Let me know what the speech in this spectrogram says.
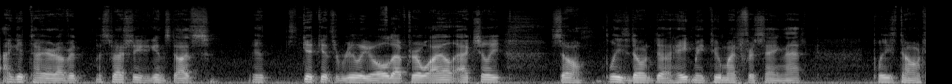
I get tired of it, especially against us. It, it gets really old after a while, actually. So please don't uh, hate me too much for saying that. Please don't.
